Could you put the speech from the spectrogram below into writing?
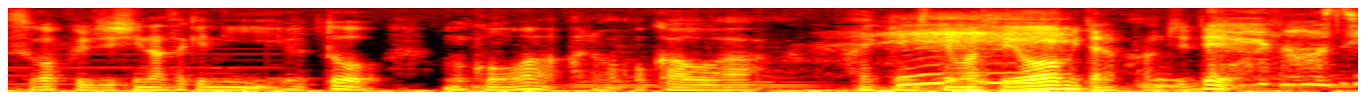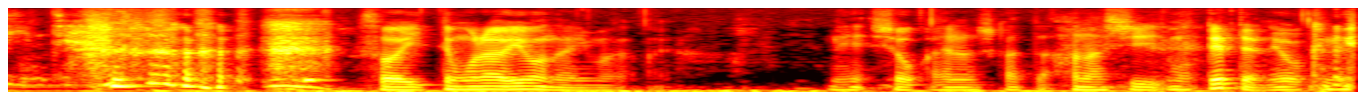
すごく自信な先に言うと、向こうは、あの、お顔は拝見してますよ、みたいな感じで、芸能人じそう言ってもらうような今、ね、紹介の仕方、話持ってったよね、僕ね。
